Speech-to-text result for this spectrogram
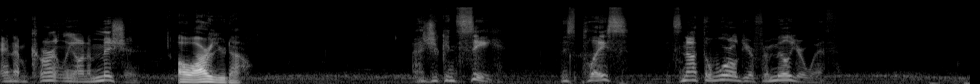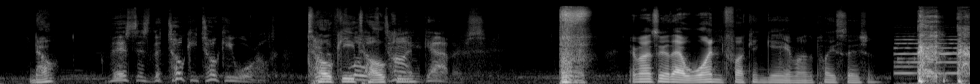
and I'm currently on a mission. Oh, are you now? As you can see, this place, it's not the world you're familiar with. No? This is the Toki Toki world. Toki flow of Toki? time gathers. It reminds me of that one fucking game on the PlayStation.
